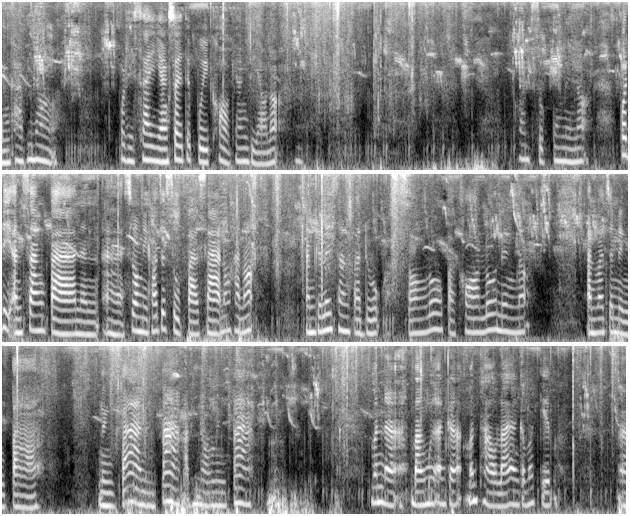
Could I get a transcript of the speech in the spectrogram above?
งค่ะพี่น้องบริใส่ยังใส่แต่ปุ๋ยคอกอย่างเดียวเนาะความสุขอย่างหนึ่งเนาะพอดีอันสร้างปลานั่นอ่าช่วงนี้เขาจะสูบปลาซาเนาะค่ะเนาะอันก็เลยสร้างปลาดุกสองโลปลาคอโลหนึ่งเนาะอันว่าจะหนึ่งปลาหนึ่งป้าหนึ่งป้าค่ะพี่น้องหนึ่งป้า มันอะบางมืออันก็มันเถาร้ายอันก็มาเก็บ อ่า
